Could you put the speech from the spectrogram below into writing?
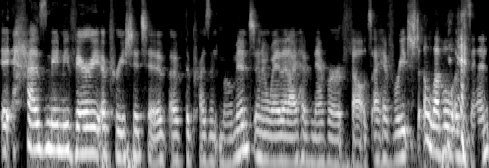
it has made me very appreciative of the present moment in a way that I have never felt. I have reached a level of zen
